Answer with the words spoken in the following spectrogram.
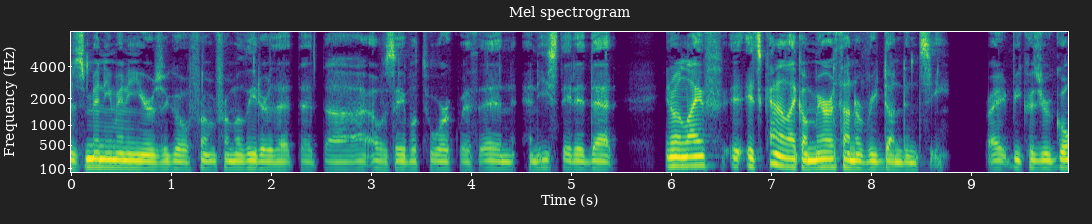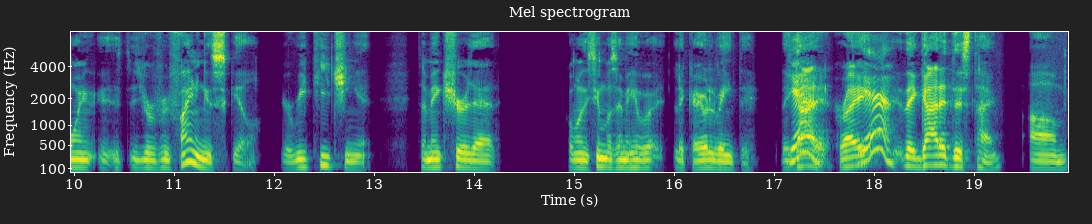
Heard this many, many years ago from from a leader that that uh, I was able to work with, and and he stated that, you know, in life it's kind of like a marathon of redundancy, right? Because you're going, you're refining a skill, you're reteaching it to make sure that, como decimos en México, le cayó el 20. They Yeah. got it, right? Yeah. They got it this time. Um,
